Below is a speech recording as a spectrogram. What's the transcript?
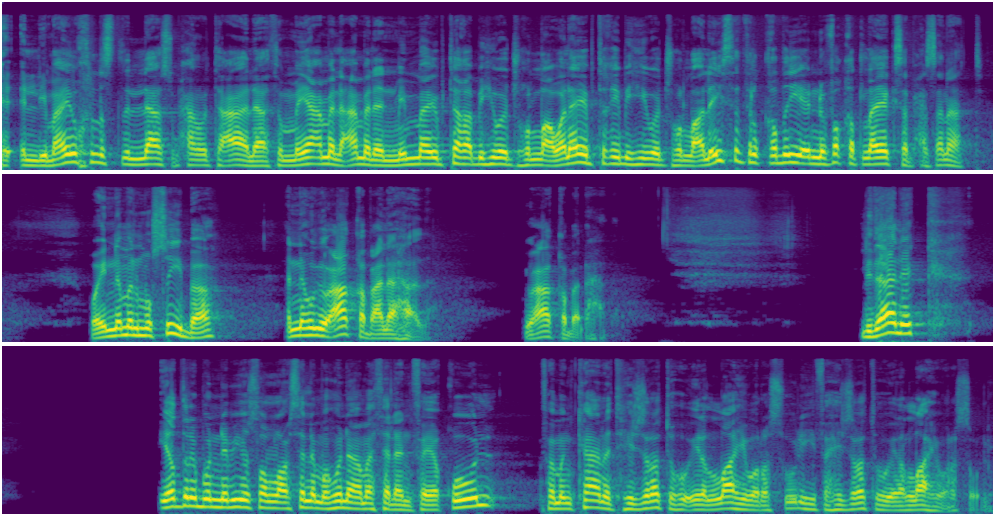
اللي ما يخلص لله سبحانه وتعالى ثم يعمل عملا مما يبتغى به وجه الله ولا يبتغي به وجه الله ليست القضية إنه فقط لا يكسب حسنات وإنما المصيبة أنه يعاقب على هذا يعاقب على هذا لذلك يضرب النبي صلى الله عليه وسلم هنا مثلا فيقول فمن كانت هجرته إلى الله ورسوله فهجرته إلى الله ورسوله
